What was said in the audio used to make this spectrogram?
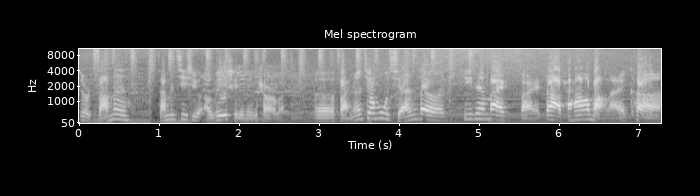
就是咱们咱们继续 Avicii 的那个事儿吧。呃，反正就目前的 DJ Mag 百大排行榜来看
